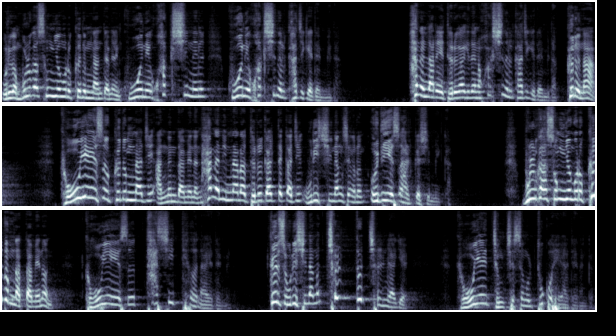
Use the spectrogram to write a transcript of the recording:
우리가 물과 성령으로 거듭난다면 구원의 확신을 구원의 확신을 가지게 됩니다. 하늘나라에 들어가게 되는 확신을 가지게 됩니다. 그러나 교회에서 거듭나지 않는다면 하나님 나라 들어갈 때까지 우리 신앙생활은 어디에서 할 것입니까? 물과 성령으로 거듭났다면 교회에서 다시 태어나야 됩니다. 그래서 우리 신앙은 철두철미하게 교회의 정체성을 두고 해야 되는 것.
